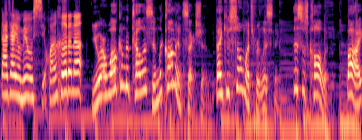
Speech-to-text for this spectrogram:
大家有没有喜欢喝的呢？You are welcome to tell us in the comment section. Thank you so much for listening. This is Colin. Bye.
